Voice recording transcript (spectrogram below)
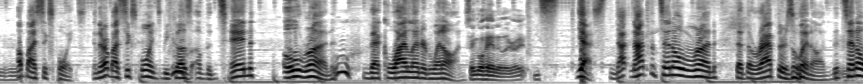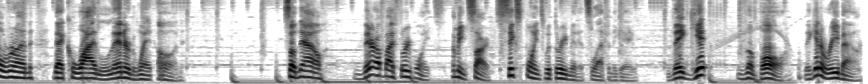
Mm-hmm. up by six points. And they're up by six points because of the 10 0 run that Kawhi Leonard went on. Single handedly, right? He's- Yes, not not the 10-0 run that the Raptors went on. The 10-0 run that Kawhi Leonard went on. So now they're up by 3 points. I mean, sorry, 6 points with 3 minutes left in the game. They get the ball. They get a rebound.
